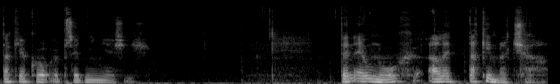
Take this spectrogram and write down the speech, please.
tak jako před ním Ježíš. Ten eunuch ale taky mlčel.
